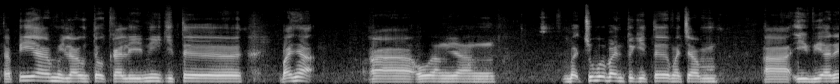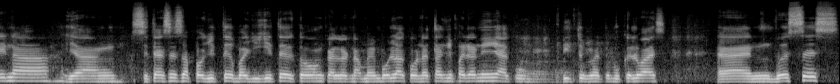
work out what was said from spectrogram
tapi alhamdulillah untuk kali ini kita banyak uh, orang yang ba- cuba bantu kita macam uh, EV Arena yang sentiasa support kita bagi kita korang kalau nak main bola korang datang kepada ni aku pintu mata buka luas dan versus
